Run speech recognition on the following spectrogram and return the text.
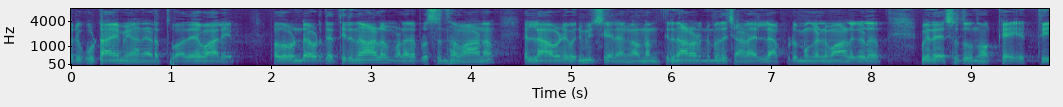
ഒരു കൂട്ടായ്മയാണ് എടത്വ ദേവാലയം അപ്പോൾ അതുകൊണ്ട് അവിടുത്തെ തിരുനാളും വളരെ പ്രസിദ്ധമാണ്. എല്ലാവരുടെയും ഒരുമിച്ച് തരാം കാരണം തിരുനാളോടനുബന്ധിച്ചാണ് എല്ലാ കുടുംബങ്ങളിലും ആളുകൾ വിദേശത്തു നിന്നൊക്കെ എത്തി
